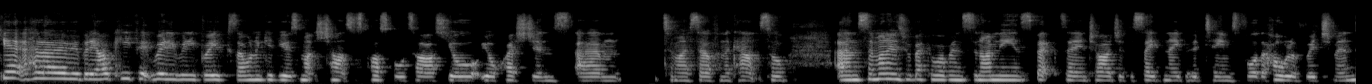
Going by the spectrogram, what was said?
Yeah, hello everybody. I'll keep it really, really brief because I want to give you as much chance as possible to ask your, your questions um, to myself and the council. Um, so my name is Rebecca Robinson. I'm the inspector in charge of the safe neighbourhood teams for the whole of Richmond.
